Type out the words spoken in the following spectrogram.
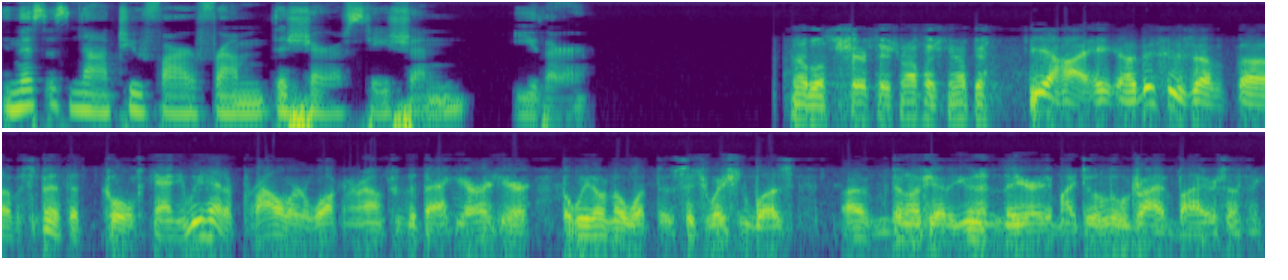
And this is not too far from the sheriff's station either. Hello, Sheriff Station Office. Can I help you? Yeah, hi. Hey, uh, this is uh, uh, Smith at Cold Canyon. We had a prowler walking around through the backyard here, but we don't know what the situation was. I don't know if you have a unit in the area. It Might do a little drive-by or something.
